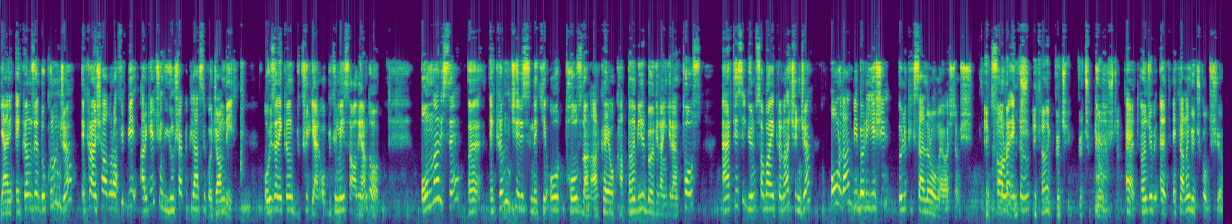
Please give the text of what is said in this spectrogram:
Yani ekran üzerine dokununca ekran aşağı doğru hafif bir hareket çünkü yumuşak bir plastik o cam değil. O yüzden ekranın bükül yani o bükülmeyi sağlayan da o. Onlar ise e, ekranın içerisindeki o tozdan arkaya o katlanabilir bölgeden giren toz ertesi gün sabah ekranı açınca oradan bir böyle yeşil ölü pikseller olmaya başlamış. Ekrana Sonra göç, ekranın- ekrana göç, göçük olmuştu. Evet önce bir evet ekrandan göçük oluşuyor.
